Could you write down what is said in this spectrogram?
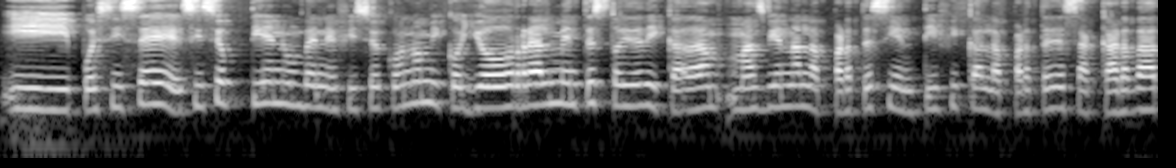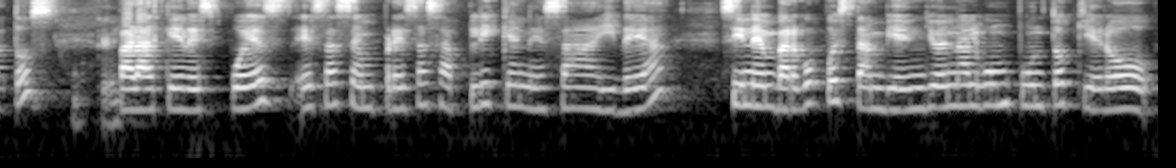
y pues sí se, sí se obtiene un beneficio económico. Yo realmente estoy dedicada más bien a la parte científica, a la parte de sacar datos para que después esas empresas apliquen esa idea. Sin embargo, pues también yo en algún punto quiero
